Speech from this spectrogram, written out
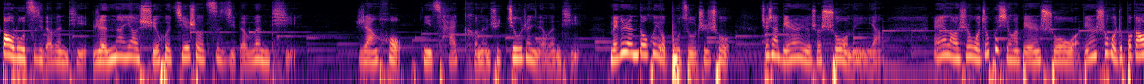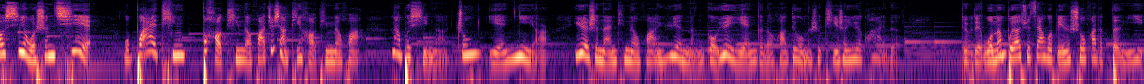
暴露自己的问题。人呢要学会接受自己的问题，然后你才可能去纠正你的问题。每个人都会有不足之处，就像别人有时候说我们一样，哎，老师我就不喜欢别人说我，别人说我就不高兴，我生气。我不爱听不好听的话，就想听好听的话，那不行啊！忠言逆耳，越是难听的话，越能够越严格的话，对我们是提升越快的，对不对？我们不要去在乎别人说话的本意，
